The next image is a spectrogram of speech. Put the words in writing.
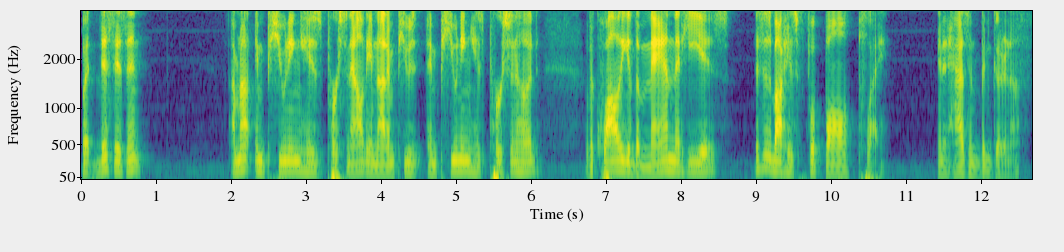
but this isn't. I'm not impugning his personality. I'm not impugning his personhood the quality of the man that he is. This is about his football play, and it hasn't been good enough.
